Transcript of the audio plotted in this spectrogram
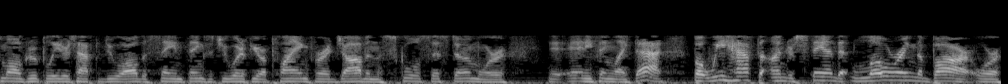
small group leaders have to do all the same things that you would if you're applying for a job in the school system or anything like that. But we have to understand that lowering the bar or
